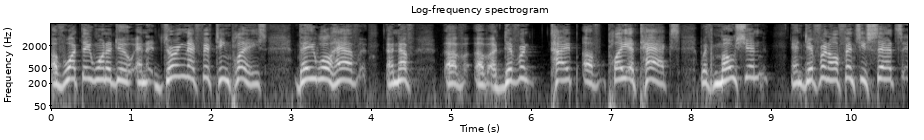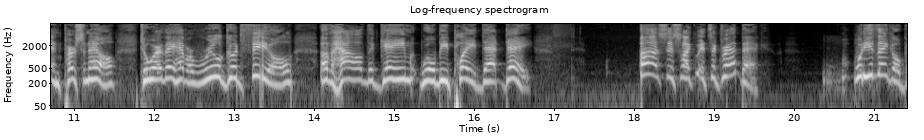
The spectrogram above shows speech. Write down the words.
of what they want to do, and during that 15 plays, they will have enough of, of a different type of play attacks with motion and different offensive sets and personnel to where they have a real good feel of how the game will be played that day. Us, it's like it's a grab bag. What do you think, OB?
